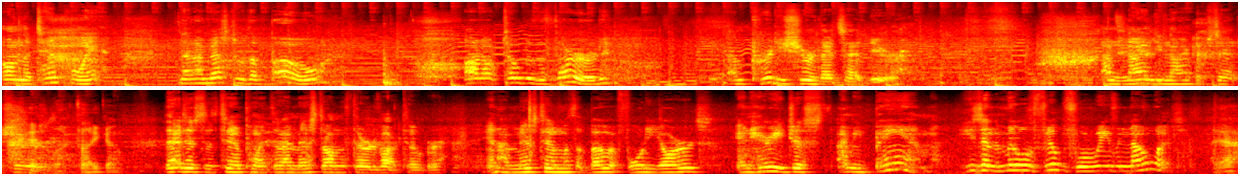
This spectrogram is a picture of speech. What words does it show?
on the 10 point that I missed with a bow on October the 3rd. I'm pretty sure that's that deer. I'm 99% sure. It looked like him. That is the 10 point that I missed on the 3rd of October. And I missed him with a bow at 40 yards. And here he just, I mean, bam! He's in the middle of the field before we even know it. Yeah.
